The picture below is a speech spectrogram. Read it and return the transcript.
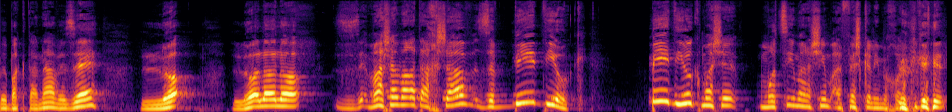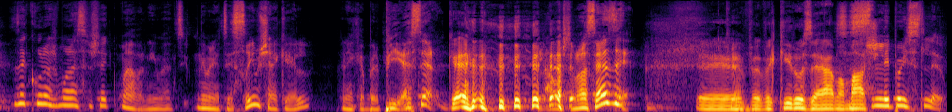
ובקטנה וזה, לא, לא, לא, לא. זה, מה שאמרת עכשיו זה בדיוק, בדיוק מה שמוצאים אנשים אלפי שקלים בחודש. זה כולה 18 שקל, מה, אבל אם אני- אצא 20 שקל, אני אקבל פי 10. כן. למה שאתה לא עושה את זה? אה, ו- וכאילו זה היה ממש, סליפרי סלופ.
